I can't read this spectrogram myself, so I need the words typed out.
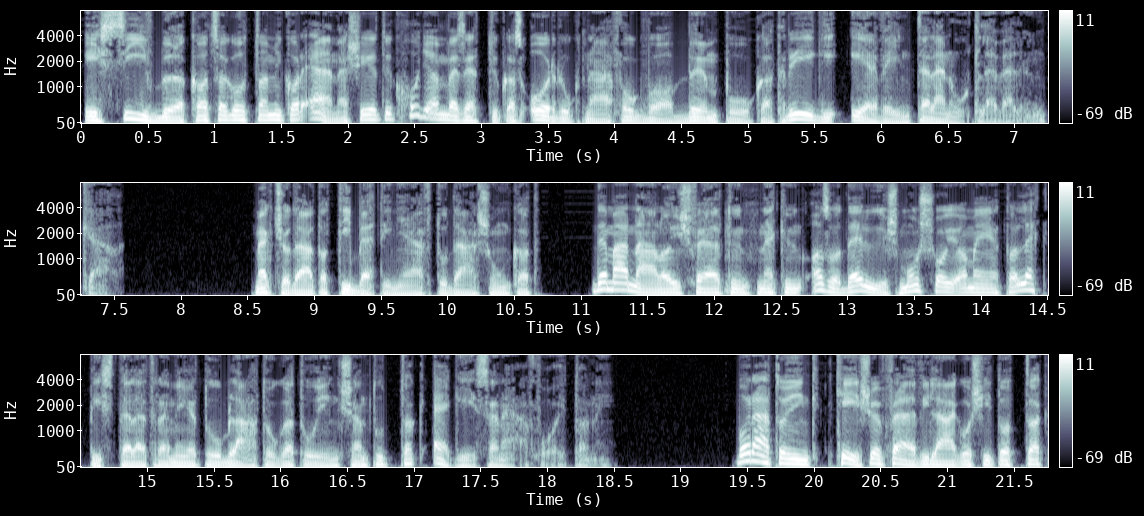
és szívből kacagott, amikor elmeséltük, hogyan vezettük az orruknál fogva a bömpókat régi érvénytelen útlevelünkkel. A tibeti nyelvtudásunkat, de már nála is feltűnt nekünk az a derűs mosoly, amelyet a legtiszteletre méltóbb látogatóink sem tudtak egészen elfolytani. Barátaink később felvilágosítottak,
